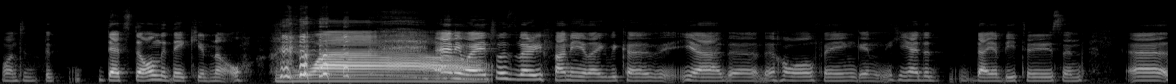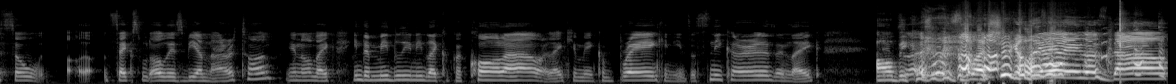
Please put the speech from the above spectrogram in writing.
wanted. The, that's the only dick you know. Wow. anyway, it was very funny, like because yeah, the the whole thing, and he had a diabetes, and uh, so uh, sex would always be a marathon. You know, like in the middle you need like Coca Cola, or like you make a break, he needs a Snickers, and like Oh, because of his blood sugar level. yeah, yeah, it goes down.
